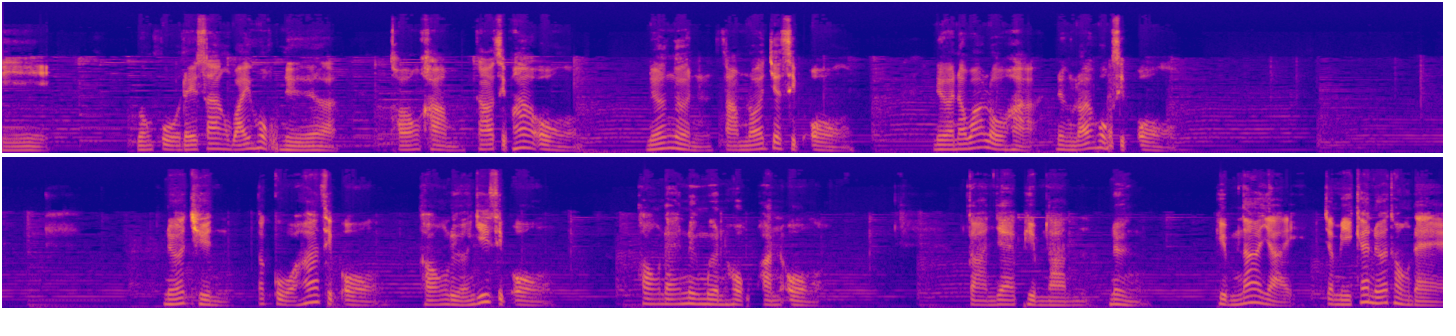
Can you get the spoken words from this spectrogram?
นี้ หลวงปู่ได้สร้างไว้หกเนื้อ ทองคำ95 องค์ เนื้อเงิน 370 องค์ เนื้อนวโลหะ 160 องค์ เนื้อชิน ตะกั่ว 50 องค์ ทองเหลือง 20 องค์ ทองแดง 16,000 องค์ การแยกพิมพ์นั้น 1. พิมพ์หน้าใหญ่จะมีแค่เนื้อทองแดง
